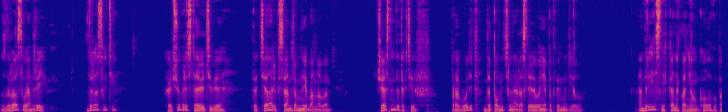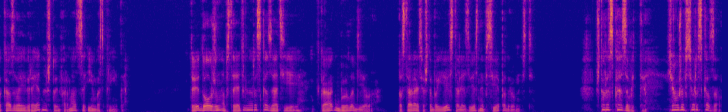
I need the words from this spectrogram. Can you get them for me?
Здравствуй, Андрей. Здравствуйте. Хочу представить тебе Татьяна Александровна Иванова. Частный детектив. Проводит дополнительное расследование по твоему делу. Андрей слегка наклонил голову, показывая, вероятно, что информация им воспринята. Ты должен обстоятельно рассказать ей, как было дело. Постарайся, чтобы ей стали известны все подробности. Что рассказывать-то? Я уже все рассказал.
